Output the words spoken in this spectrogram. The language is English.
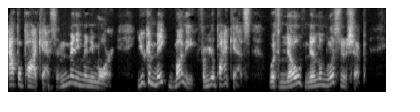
Apple Podcasts, and many, many more. You can make money from your podcast with no minimum listenership.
